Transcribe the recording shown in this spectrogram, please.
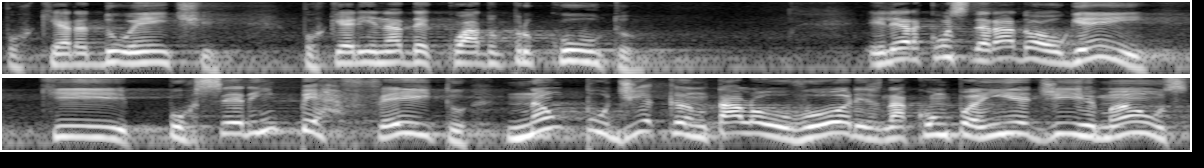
porque era doente, porque era inadequado para o culto. Ele era considerado alguém que, por ser imperfeito, não podia cantar louvores na companhia de irmãos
